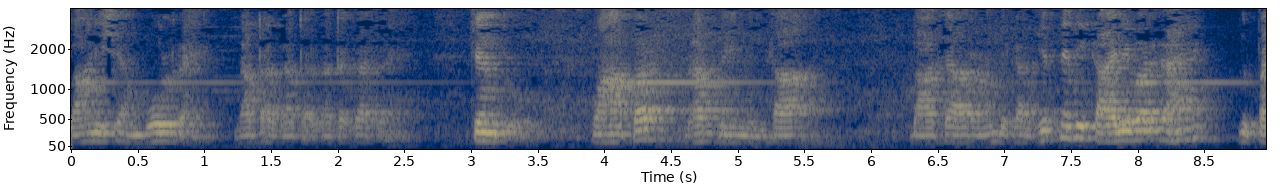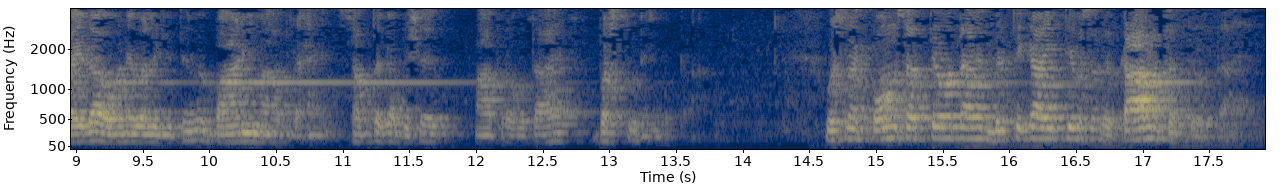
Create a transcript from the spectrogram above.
वाणी से हम बोल रहे हैं, घटा घटा घटा कर रहे हैं। किंतु वहाँ पर घट नहीं मिलता। वाचारण विकार, जितने भी कार्य वर्ग हैं, जो पैदा होने वाले जितने भी वाणी मात्र हैं, शब्द का विषय मात्र होता है, वस्तु नहीं होता। उसमें कौन सत्य होता है? मृतिका इत्य कारण सत्य होता है।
